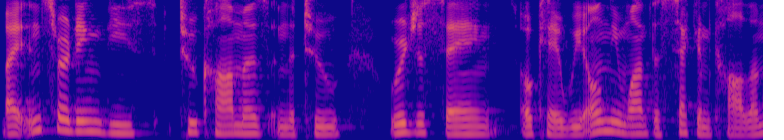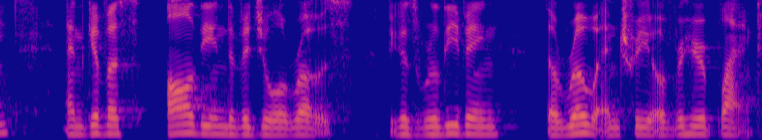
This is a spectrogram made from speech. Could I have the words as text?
by inserting these two commas in the 2, we're just saying, okay, we only want the second column and give us all the individual rows because we're leaving the row entry over here blank.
